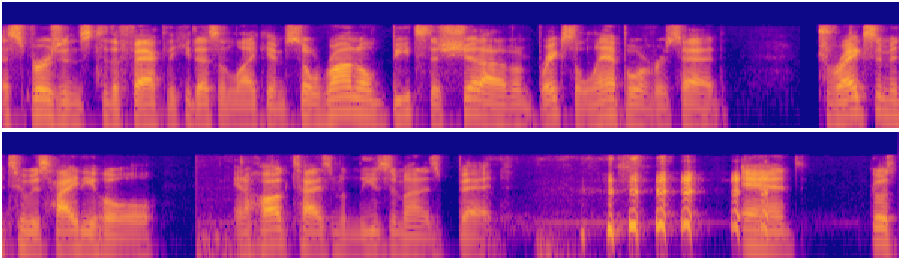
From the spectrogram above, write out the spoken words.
aspersions to the fact that he doesn't like him. So Ronald beats the shit out of him, breaks a lamp over his head, drags him into his hidey hole, and hog ties him and leaves him on his bed. and goes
